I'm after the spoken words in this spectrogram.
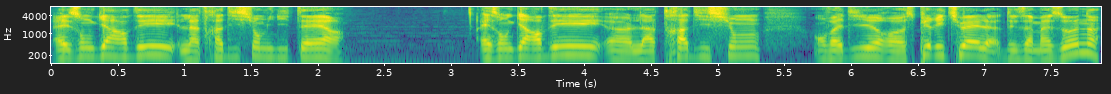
elles ont gardé la tradition militaire, elles ont gardé euh, la tradition, on va dire, spirituelle des Amazones,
